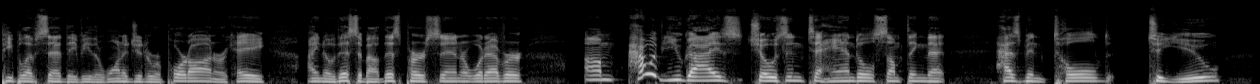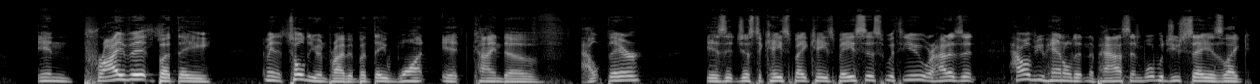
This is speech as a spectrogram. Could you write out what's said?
people have said they've either wanted you to report on or, hey, I know this about this person or whatever. Um, how have you guys chosen to handle something that has been told to you in private, but they, I mean, it's told to you in private, but they want it kind of out there? Is it just a case by case basis with you, or how does it? How have you handled it in the past, and what would you say is like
